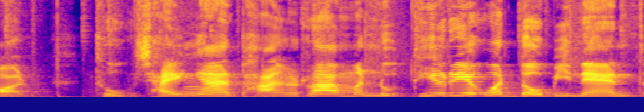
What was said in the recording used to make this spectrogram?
อน ถูกใช้งานผ่านร่างมนุษย์ที่เรียกว่าโดมิเนนต์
